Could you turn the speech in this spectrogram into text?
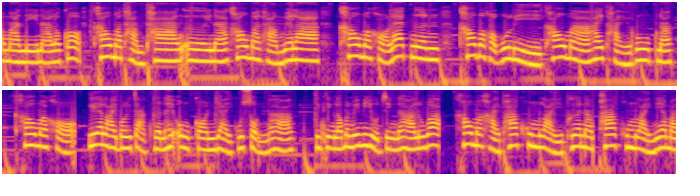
ประมาณนี้นะ แล้วก็เข้ามาถามทางเอ่ยนะ เข้ามาถามเวลา เข้ามาขอแลกเงิน เข้ามาขอบุหรี่ เข้ามาให้ถ่ายรูปนะ เข้ามาขอเรียรายบริจาคเงินให้องค์กรใหญ่กุศลนะคะ จริงๆแล้วมันไม่มีอยู่จริงนะคะ หรือว่า เข้ามาขายผ้าคลุมไหล่เพื่อนำผ้าคลุมไหล่เนี่ยมา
